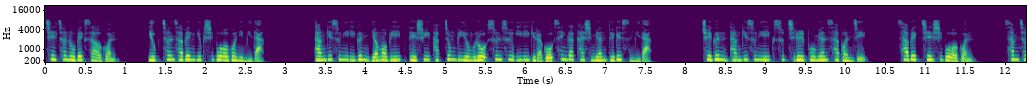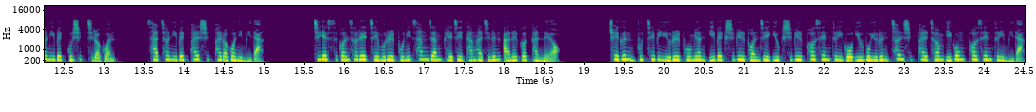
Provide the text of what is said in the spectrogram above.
7,504억 원, 6,465억 원입니다. 당기순이익은 영업이익 대시 각종 비용으로 순수이익이라고 생각하시면 되겠습니다. 최근 당기순이익 수치를 보면 4번지 475억 원, 3,297억 원, 4,288억 원입니다. GS건설의 재물을 보니 상장 폐지 당하지는 않을 것 같네요. 최근 부채 비율을 보면 211번지 61%이고 유보율은 1018.20%입니다.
